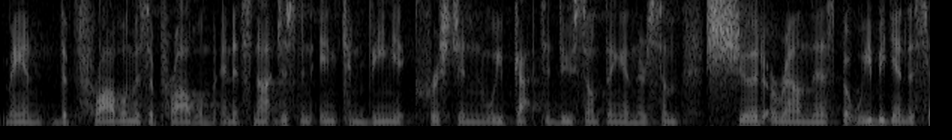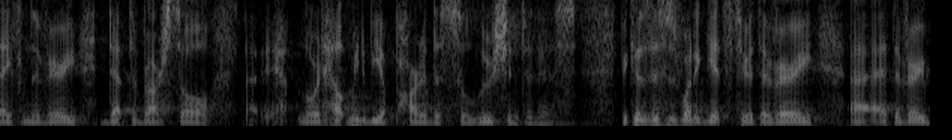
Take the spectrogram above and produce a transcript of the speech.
man, the problem is a problem. And it's not just an inconvenient Christian, we've got to do something, and there's some should around this. But we begin to say from the very depth of our soul, uh, Lord, help me to be a part of the solution to this. Because this is what it gets to at the very, uh, at the very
